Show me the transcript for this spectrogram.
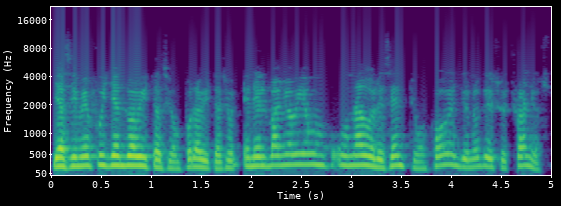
Y así me fui yendo habitación por habitación. En el baño había un, un adolescente, un joven de unos 18 años.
